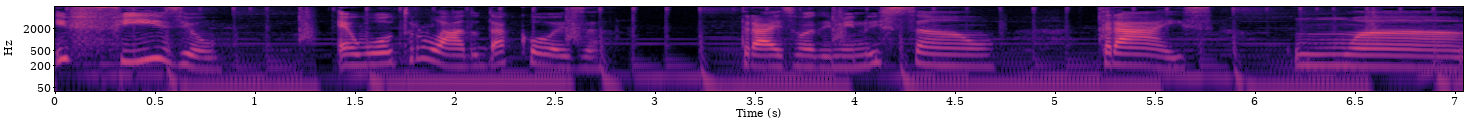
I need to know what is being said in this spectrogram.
e físio é o outro lado da coisa. Traz uma diminuição, traz uma,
